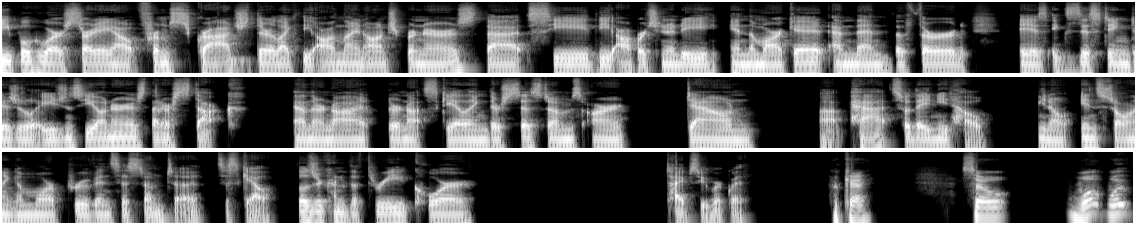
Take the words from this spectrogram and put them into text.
people who are starting out from scratch. They're like the online entrepreneurs that see the opportunity in the market. And then the third is existing digital agency owners that are stuck and they're not they're not scaling. Their systems aren't down uh, pat, so they need help. You know, installing a more proven system to to scale. Those are kind of the three core types we work with. Okay, so what what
